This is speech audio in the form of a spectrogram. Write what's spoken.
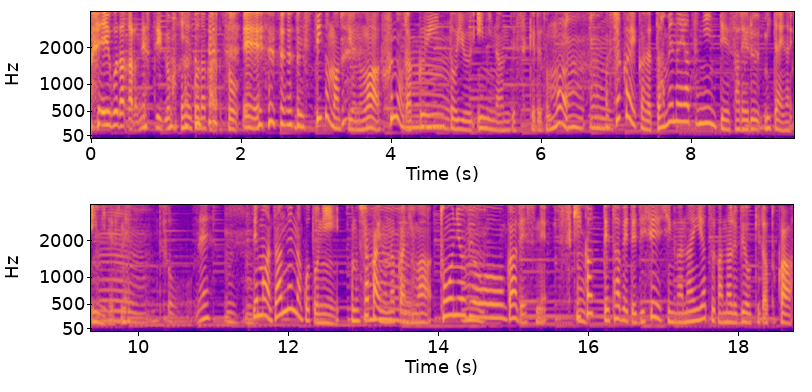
英語だからねスティグマ。英語だからそう。ええ。でスティグマっていうのは負の烙印という意味なんですけれども、うんうんまあ社会からダメなやつ認定されるみたいな意味ですね。うんそうね。うんうん。でまあ残念なことにこの社会の中には糖尿病がですね好き勝手食べて自制心がないやつがなる病気だとか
